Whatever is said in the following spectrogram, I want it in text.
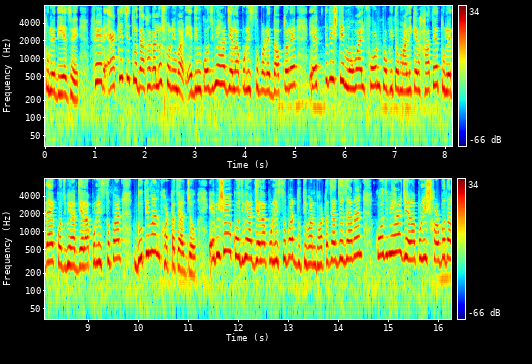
তুলে দিয়েছে। ফের একই চিত্র দেখা গেল শনিবার। এদিন কোচবিহার জেলা পুলিশ সুপারের দপ্তরে একত্রিশটি মোবাইল ফোন প্রকৃত মালিকের হাতে তুলে দেয় কোচবিহার জেলা পুলিশ সুপার দ্যুতিমান ভট্টাচার্য। এ বিষয়ে কোচবিহার জেলা পুলিশ সুপার দ্যুতিমান ভট্টাচার্য জানান, কোচবিহার জেলা পুলিশ সর্বদা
